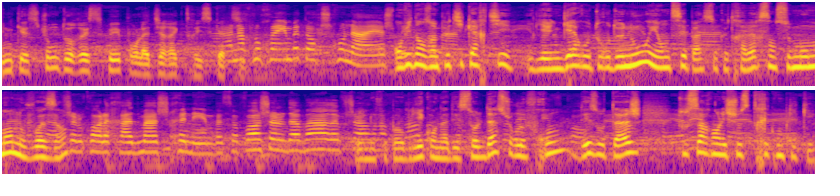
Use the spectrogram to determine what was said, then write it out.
Une question de respect pour la directrice Cathy. On vit dans un petit quartier. Il y a une guerre autour de nous et on ne sait pas ce que traversent en ce moment nos voisins. Il ne faut pas oublier qu'on a des soldats sur le front, des otages. Tout ça rend les choses très compliquées.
